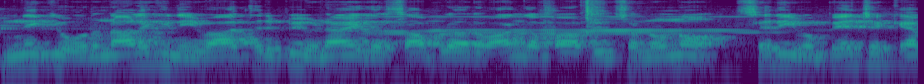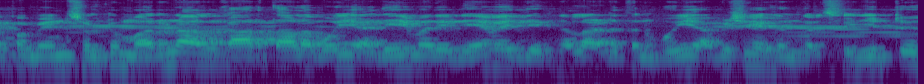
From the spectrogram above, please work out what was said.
இன்னைக்கு ஒரு நாளைக்கு நீ வா திருப்பி விநாயகர் சாப்பிடுவார் வாங்கப்பா அப்படின்னு சொன்னோன்னும் சரி இவன் பேச்சை கேட்பமேன்னு சொல்லிட்டு மறுநாள் கார்த்தால போய் அதே மாதிரி நேவேத்தியங்கள்லாம் எடுத்துன்னு போய் அபிஷேகங்கள் செஞ்சுட்டு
